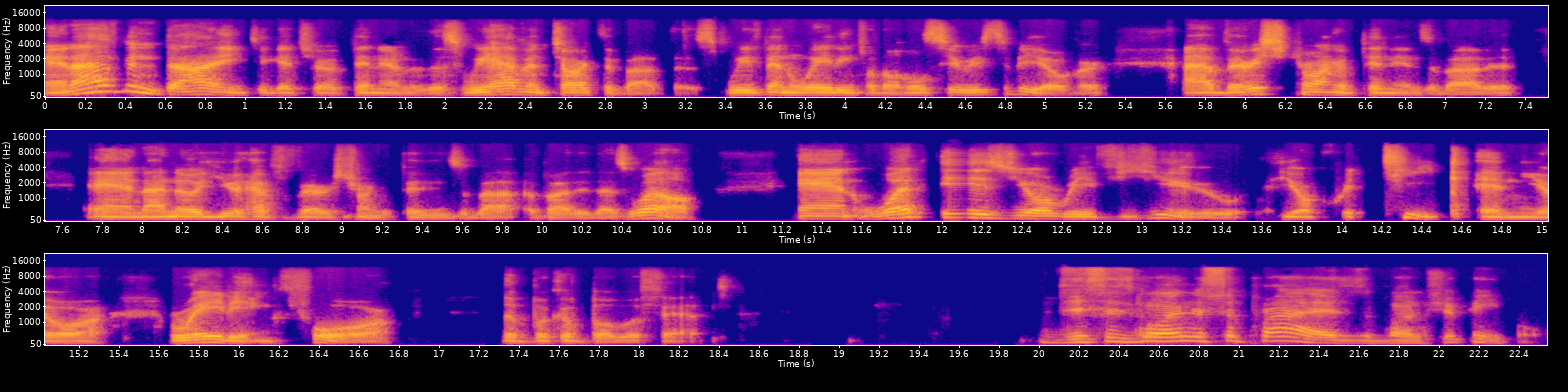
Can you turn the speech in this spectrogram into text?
And I've been dying to get your opinion on this. We haven't talked about this. We've been waiting for the whole series to be over. I have very strong opinions about it. And I know you have very strong opinions about, about it as well. And what is your review, your critique, and your rating for the Book of Boba Fett? This is going to surprise a bunch of people.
